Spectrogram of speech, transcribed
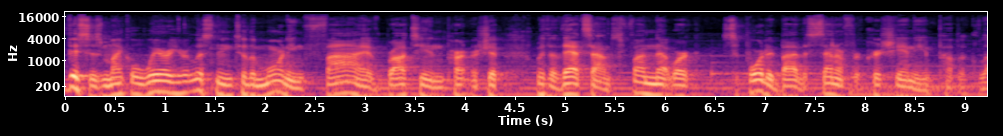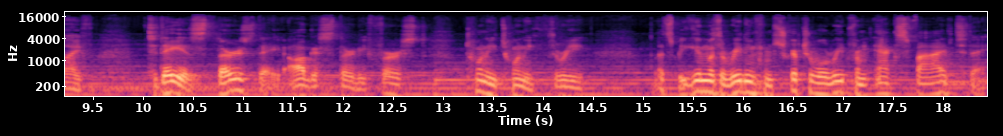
This is Michael Wear. You're listening to the Morning Five, brought to you in partnership with the That Sounds Fun Network, supported by the Center for Christianity and Public Life. Today is Thursday, August 31st, 2023. Let's begin with a reading from Scripture. We'll read from Acts 5 today.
